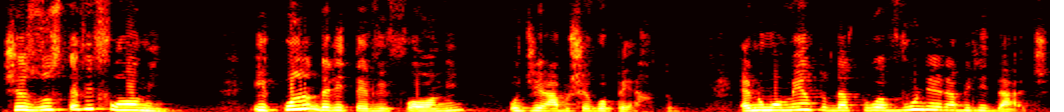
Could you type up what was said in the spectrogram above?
Jesus teve fome. E quando ele teve fome, o diabo chegou perto. É no momento da tua vulnerabilidade,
